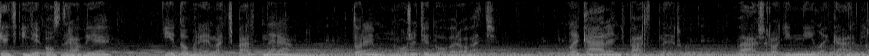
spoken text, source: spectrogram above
Keď ide o zdravie, je dobré mať partnera, ktorému môžete dôverovať. Lekáreň Partner. Váš rodinný lekárnik.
